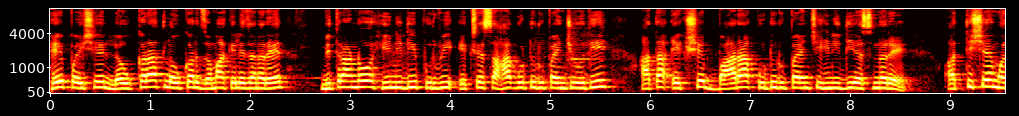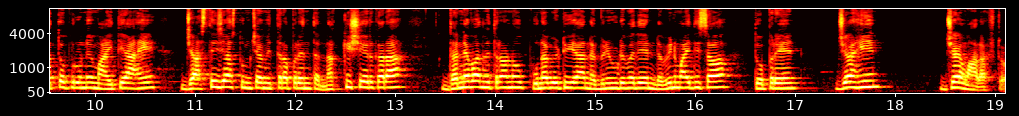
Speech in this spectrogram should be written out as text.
हे पैसे लवकरात लवकर जमा केले जाणार आहेत. मित्रांनो ही निधी पूर्वी एकशे सहा कोटी रुपयांची होती. आता एकशे बारा कोटी रुपयांची ही निधी असणार आहे. अतिशय महत्त्वपूर्ण माहिती आहे. जास्तीत जास्त तुमच्या मित्रापर्यंत नक्की शेअर करा. धन्यवाद मित्रांनो. पुन्हा भेटूया नवीन व्हिडिओमध्ये नवीन माहितीसह. तोपर्यंत जय हिंद जय महाराष्ट्र.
